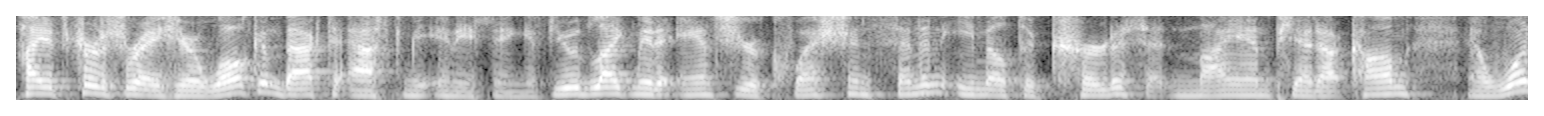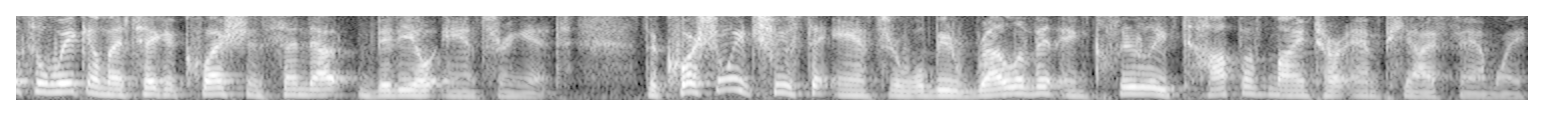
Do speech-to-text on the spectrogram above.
Hi, it's Curtis Ray here. Welcome back to Ask Me Anything. If you would like me to answer your question, send an email to curtis at mympi.com. And once a week, I'm going to take a question and send out video answering it. The question we choose to answer will be relevant and clearly top of mind to our MPI family.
